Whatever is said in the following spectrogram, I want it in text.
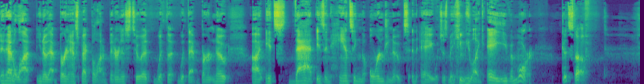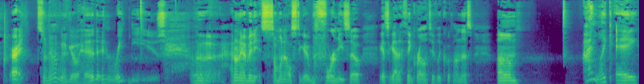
it had a lot, you know, that burnt aspect, a lot of bitterness to it with the with that burnt note. Uh, it's that is enhancing the orange notes in A, which is making me like A even more. Good stuff. All right, so now I'm to go ahead and rate these. Uh, I don't have any someone else to go before me, so I guess I got to think relatively quick on this. Um, I like A.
